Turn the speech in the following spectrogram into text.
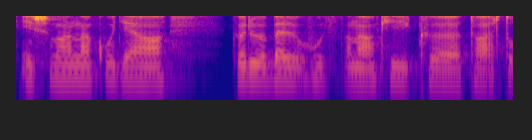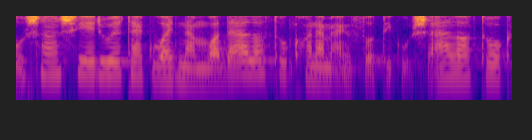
és vannak ugye a körülbelül 20 akik tartósan sérültek, vagy nem vadállatok, hanem egzotikus állatok,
